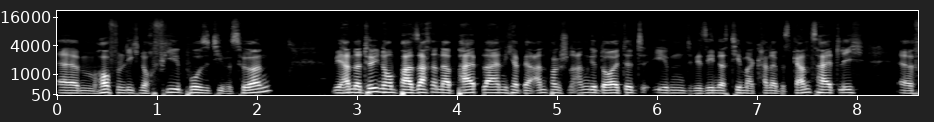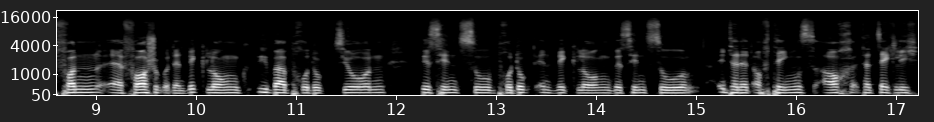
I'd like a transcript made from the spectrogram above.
ähm, hoffentlich noch viel Positives hören. Wir haben natürlich noch ein paar Sachen in der Pipeline. Ich habe ja Anfang schon angedeutet, eben wir sehen das Thema Cannabis ganzheitlich, äh, von äh, Forschung und Entwicklung über Produktion bis hin zu Produktentwicklung, bis hin zu Internet of Things, auch tatsächlich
